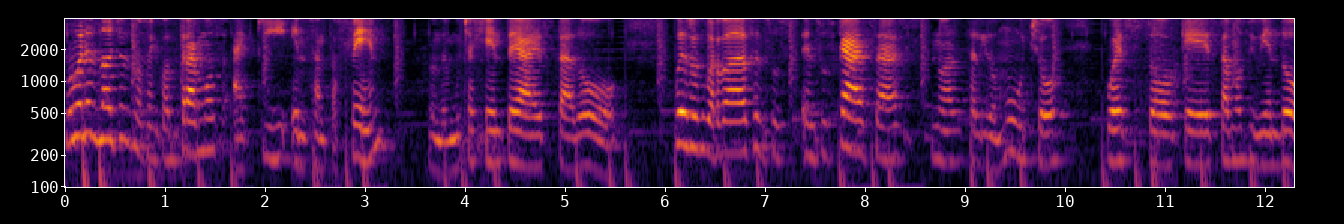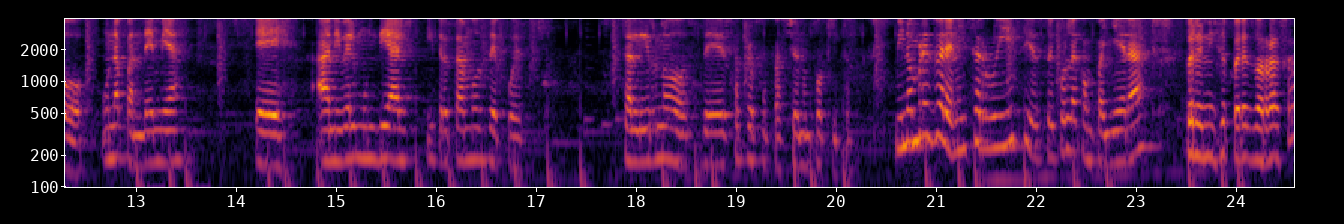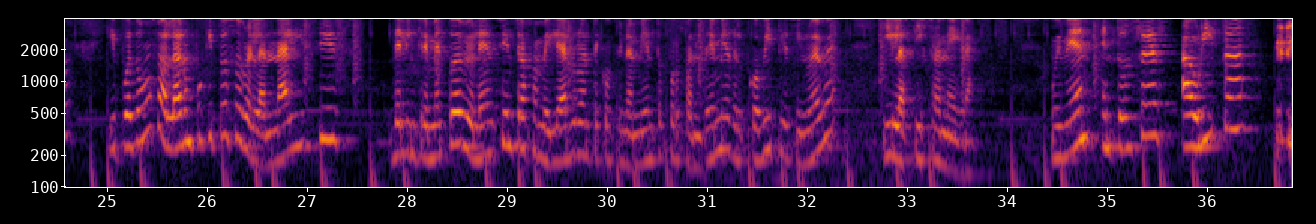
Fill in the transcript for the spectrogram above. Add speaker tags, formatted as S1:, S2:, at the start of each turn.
S1: Muy buenas noches, nos encontramos aquí en Santa Fe, donde mucha gente ha estado pues resguardadas en sus, en sus casas, no han salido mucho, puesto que estamos viviendo una pandemia eh, a nivel mundial y tratamos de pues salirnos de esa preocupación un poquito. Mi nombre es Berenice Ruiz y estoy con la compañera
S2: Berenice Pérez Barraza.
S1: Y pues vamos a hablar un poquito sobre el análisis del incremento de violencia intrafamiliar durante confinamiento por pandemia del COVID-19 y la cifra negra. Muy bien, entonces ahorita,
